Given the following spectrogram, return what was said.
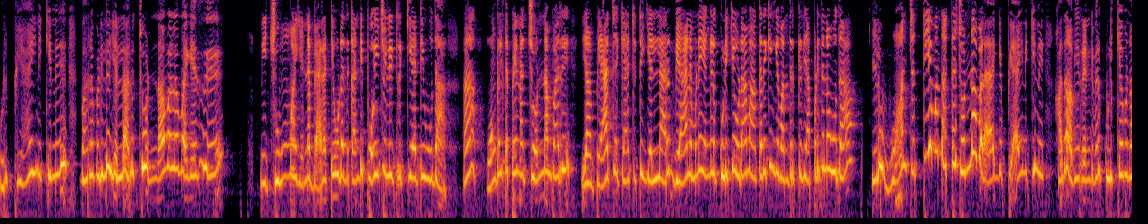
ஒரு பியாய் நிக்குன்னு வரவழியில ரெண்டு பேர் குளிக்க விட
